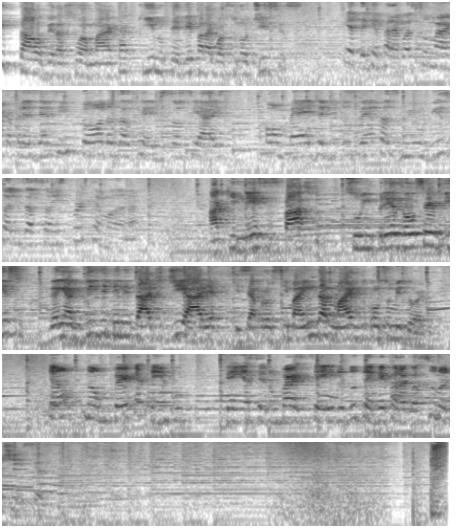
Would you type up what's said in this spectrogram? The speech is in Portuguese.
Que tal ver a sua marca aqui no TV Paraguaçu Notícias? E a TV Paraguaçu marca presença em todas as redes sociais, com média de 200 mil visualizações por semana. Aqui nesse espaço, sua empresa ou serviço ganha visibilidade diária e se aproxima ainda mais do consumidor. Então, não perca tempo. Venha ser um parceiro do TV Paraguaçu Notícias.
